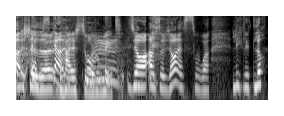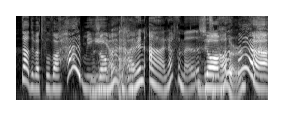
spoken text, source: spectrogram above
Men tjejer, älskar. det här är så Topp. roligt. Ja, alltså jag är så lyckligt lottad över att få vara här med Jag med. Det här är en ära för mig. Honor. med!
